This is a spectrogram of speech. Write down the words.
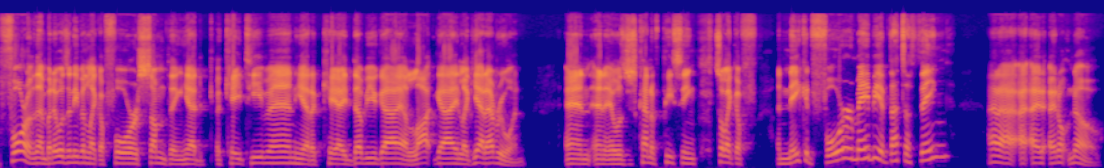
four of them, but it wasn't even like a four something. He had a KT man, he had a KIW guy, a lot guy, like he had everyone, and and it was just kind of piecing. So like a a naked four, maybe if that's a thing. I I I, don't know.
